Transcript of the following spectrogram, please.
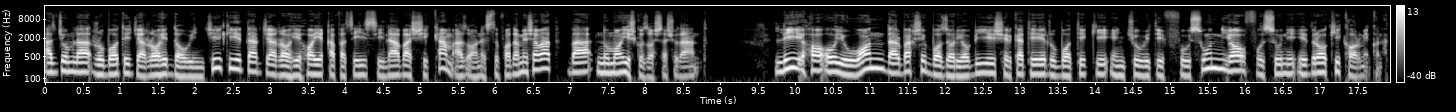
از جمله ربات جراح داوینچی که در جراحی های قفسه سینه و شکم از آن استفاده می شود به نمایش گذاشته شدند. لی ها یوان در بخش بازاریابی شرکت روباتیک انچویتی فوسون یا فوسون ادراکی کار می کند.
